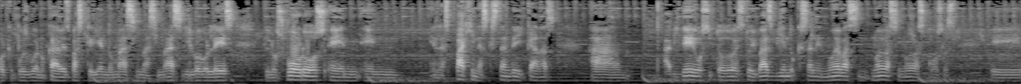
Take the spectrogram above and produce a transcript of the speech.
porque pues bueno, cada vez vas queriendo más y más y más y luego lees los foros, en, en, las páginas que están dedicadas a, a, videos y todo esto y vas viendo que salen nuevas, nuevas y nuevas cosas. Eh,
